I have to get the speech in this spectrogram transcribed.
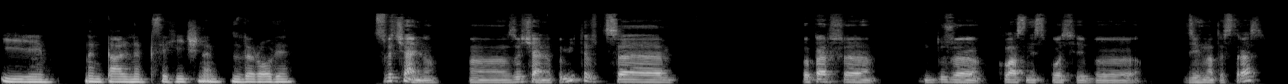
і ментальне, психічне здоров'я? Звичайно, звичайно, помітив. Це, по-перше, дуже класний спосіб е, зігнати стрес.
